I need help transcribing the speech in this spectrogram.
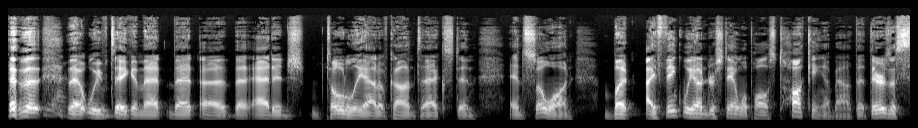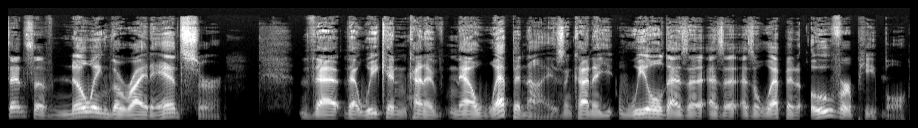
that, yeah. that we've mm-hmm. taken that that uh, that adage totally out of context and and so on. But I think we understand what Paul's talking about. That there's a sense of knowing the right answer that that we can kind of now weaponize and kind of wield as a as a as a weapon over people.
